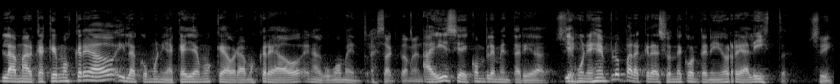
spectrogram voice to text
la marca que hemos creado y la comunidad que, hayamos, que habramos creado en algún momento. Exactamente. Ahí sí hay complementariedad. Sí. Y es un ejemplo para creación de contenido realista. Sí.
